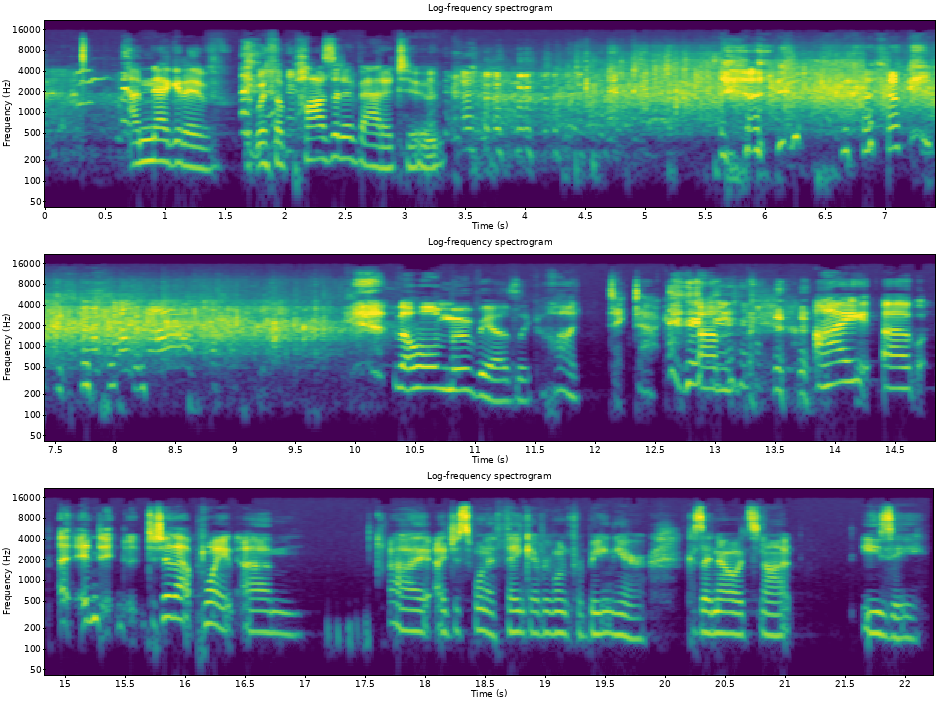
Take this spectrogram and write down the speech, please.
I'm negative with a positive attitude. the whole movie, I was like, oh, tic tac. Um, I uh, and to that point, um, I, I just want to thank everyone for being here because I know it's not easy.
